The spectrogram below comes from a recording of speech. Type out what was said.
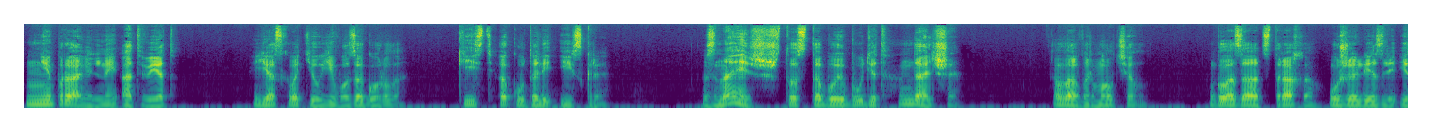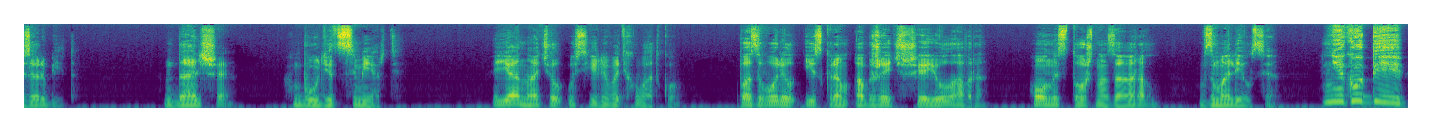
Неправильный ответ, я схватил его за горло. Кисть окутали искры. «Знаешь, что с тобой будет дальше?» Лавр молчал. Глаза от страха уже лезли из орбит. «Дальше будет смерть». Я начал усиливать хватку. Позволил искрам обжечь шею Лавра. Он истошно заорал. Взмолился. «Не губи!»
